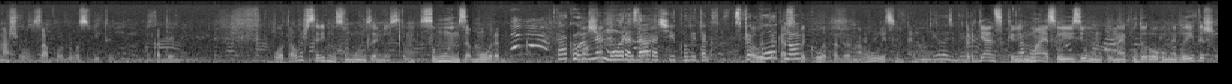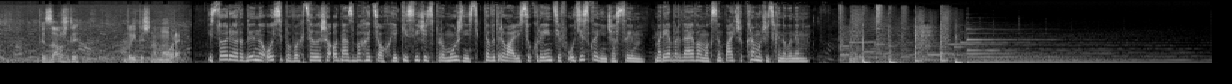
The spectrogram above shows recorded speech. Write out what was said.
нашого закладу освіти академії. От, але ж все рівно сумуємо за містом, сумуємо за морем. Так, головне Наше- море зараз, ще коли так Коли така спекота да, на вулиці. Тому Хотілося б Бердянськ він на море. має свою ізюминку, на яку дорогу не вийдеш, ти завжди вийдеш на море. Історія родини Осіпових це лише одна з багатьох, які свідчать про мужність та витривалість українців у ті складні часи. Марія Бердаєва, Максим Пальчик, Крамочицькі новини.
